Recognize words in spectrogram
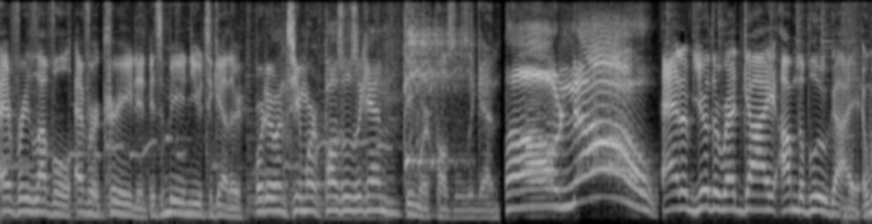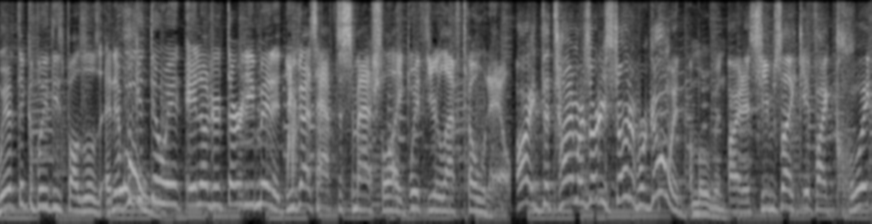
every level ever created. It's me and you together. We're doing teamwork puzzles again? Teamwork puzzles again. Oh, no! Adam, you're the red guy, I'm the blue guy, and we have to complete these puzzles. And if we can do it in under 30 minutes, you guys have to smash like with your left toenail. All right, the timer's already started. We're going. I'm moving. All right, it seems like if I click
